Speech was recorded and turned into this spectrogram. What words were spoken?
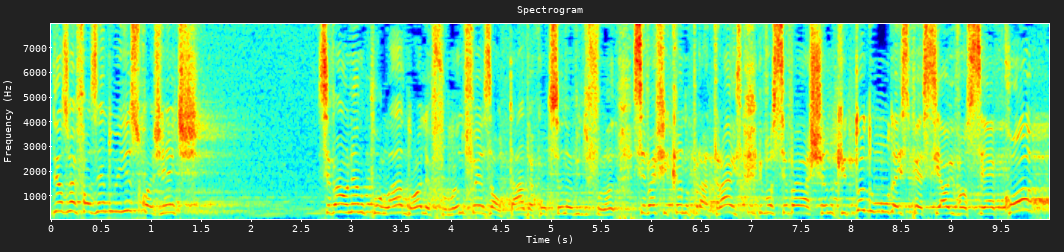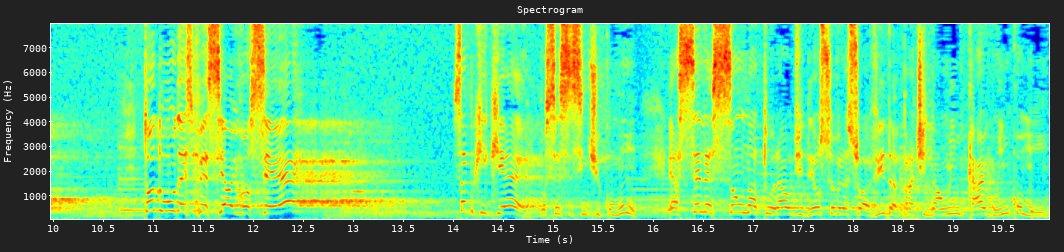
Deus vai fazendo isso com a gente. Você vai olhando para o lado, olha, fulano foi exaltado, aconteceu na vida de fulano. Você vai ficando para trás e você vai achando que todo mundo é especial e você é co. Todo mundo é especial e você é. Sabe o que, que é você se sentir comum? É a seleção natural de Deus sobre a sua vida para te dar um encargo incomum.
